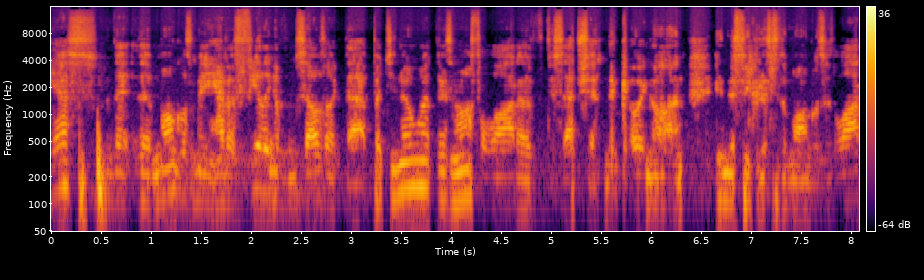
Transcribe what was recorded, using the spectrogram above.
yes, the, the Mongols may have a feeling of themselves like that, but you know what? There's an awful lot of deception going on in the Secrets of the Mongols. There's a lot,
